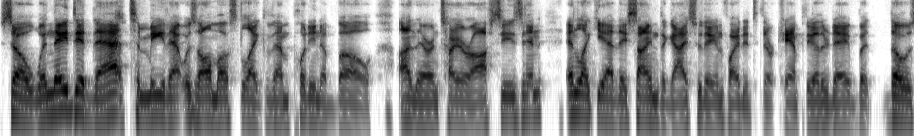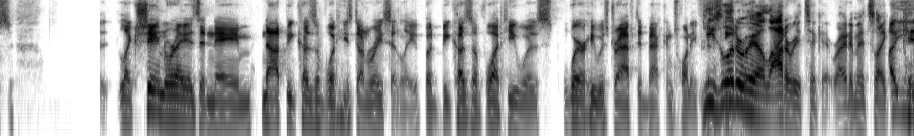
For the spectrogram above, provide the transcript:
So when they did that, to me, that was almost like them putting a bow on their entire offseason. And like, yeah, they signed the guys who they invited to their camp the other day, but those like Shane Ray is a name, not because of what he's done recently, but because of what he was where he was drafted back in 2015. He's literally a lottery ticket, right? I mean, it's like, Uh, can,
